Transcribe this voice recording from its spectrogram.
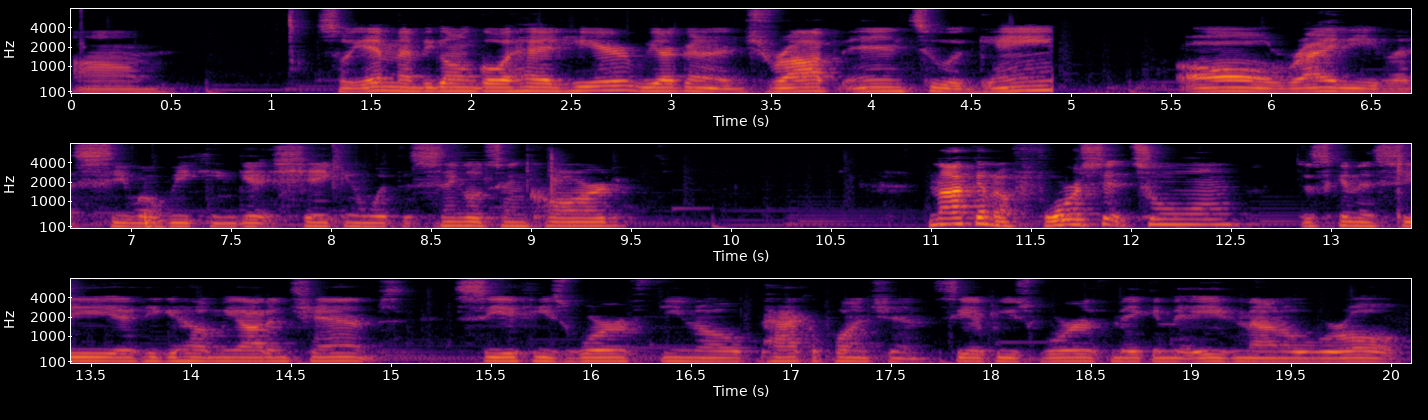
Um, so yeah, man, we're gonna go ahead here. We are gonna drop into a game. Alrighty, let's see what we can get shaken with the Singleton card. Not gonna force it to him. Just gonna see if he can help me out in champs. See if he's worth, you know, pack a punching. See if he's worth making the 89 overall.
